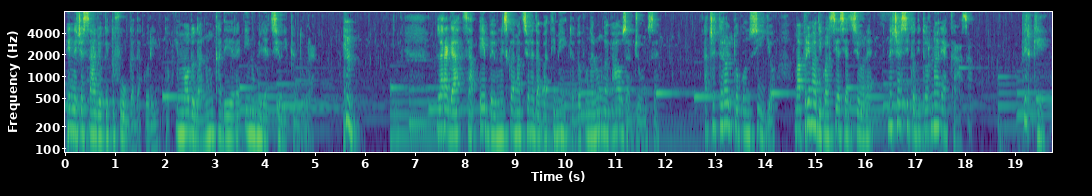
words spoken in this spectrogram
È necessario che tu fugga da Corinto, in modo da non cadere in umiliazioni più dure. La ragazza ebbe un'esclamazione d'abbattimento e dopo una lunga pausa aggiunse Accetterò il tuo consiglio, ma prima di qualsiasi azione necessito di tornare a casa. Perché?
